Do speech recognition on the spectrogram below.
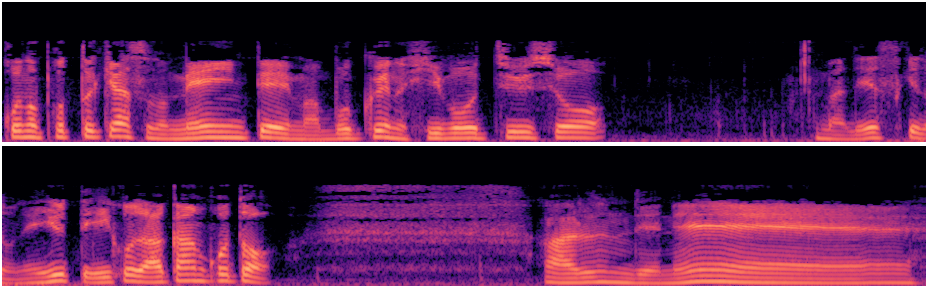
このポッドキャストのメインテーマ、僕への誹謗中傷。まあ、ですけどね、言っていいことあかんこと、あるんでね、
